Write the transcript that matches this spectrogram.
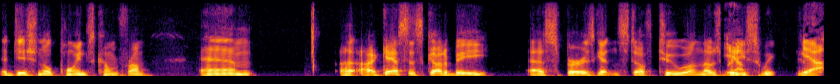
additional points come from. Um, I guess it's got to be uh, Spurs getting stuff too, and that was pretty Yeah. sweet. Yeah,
